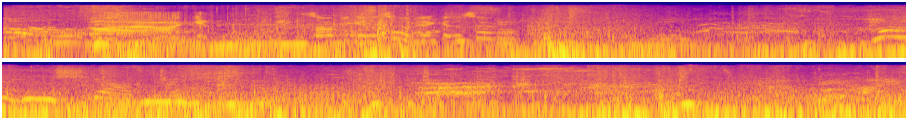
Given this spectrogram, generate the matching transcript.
Oh, get, get this over, get this over, get this over. Behind.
